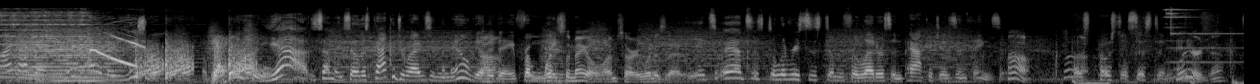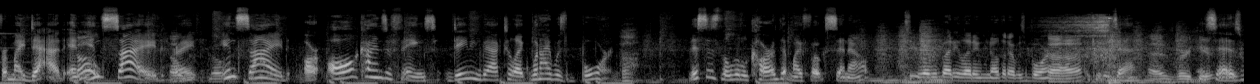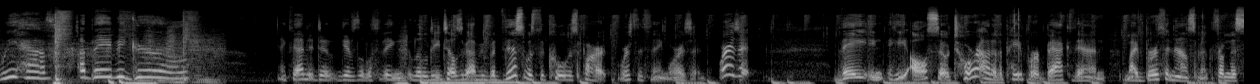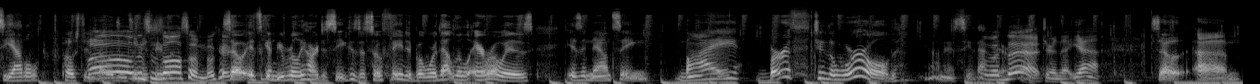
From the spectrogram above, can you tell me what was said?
I have a, I have a visual. Visual. Yeah, something. So this package arrives in the mail the other Uh, day from What's my, the mail? I'm sorry. What is that? It's well, it's this delivery system for letters and packages and things. Oh. Post, postal system. Weird, huh? From my dad, and Oh. inside, Oh, right? oh. Inside are all kinds of things dating back to like when I was born. This is the little card that my folks sent out to everybody, letting them know that I was born. Uh-huh. Cute that? That is very It says, "We have a baby girl." Like that, it gives little thing, little details about me. But this was the coolest part. Where's the thing? Where is it? Where is it? They, he also tore out of the paper back then my birth announcement from the Seattle Post Intelligencer. Oh, this is awesome. Okay. So it's going to be really hard to see because it's so faded. But where that little arrow is, is announcing my birth to the world. You want to see that? How about there? that? Turn that. Yeah. So, um,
